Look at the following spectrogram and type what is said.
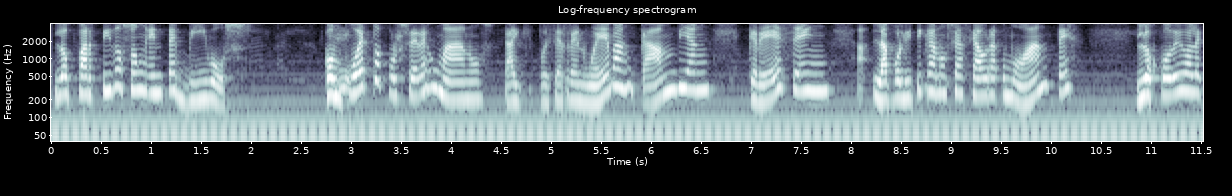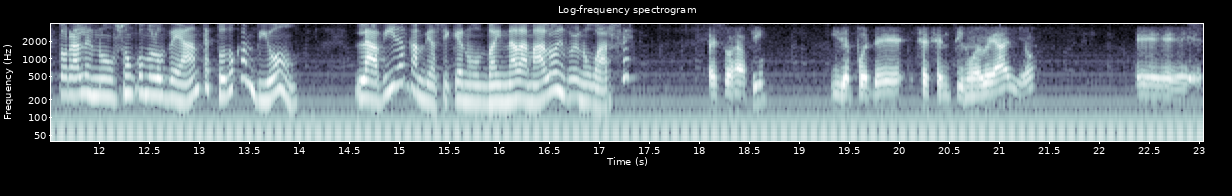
los partidos son entes vivos, compuestos por seres humanos, pues se renuevan, cambian, crecen. Ah, La política no se hace ahora como antes. Los códigos electorales no son como los de antes, todo cambió. La vida cambió, así que no, no hay nada malo en renovarse. Eso es así. Y después de 69 años, eh,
